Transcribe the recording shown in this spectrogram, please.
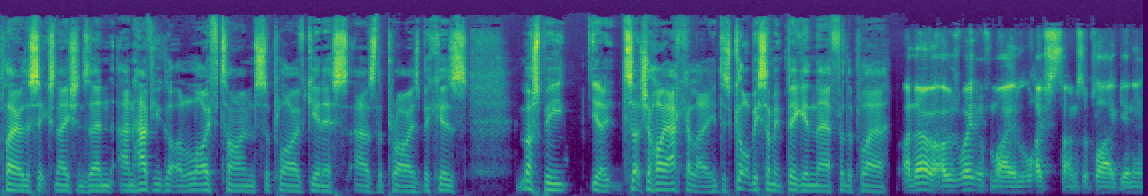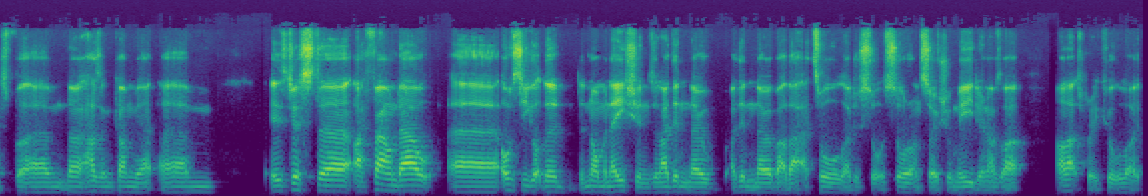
Player of the Six Nations then, and have you got a lifetime supply of Guinness as the prize? Because it must be you know such a high accolade. There's got to be something big in there for the player. I know. I was waiting for my lifetime supply of Guinness, but um, no, it hasn't come yet. Um, it's just uh, I found out. Uh, obviously, you got the, the nominations, and I didn't know I didn't know about that at all. I just sort of saw it on social media, and I was like, "Oh, that's pretty cool!" Like,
